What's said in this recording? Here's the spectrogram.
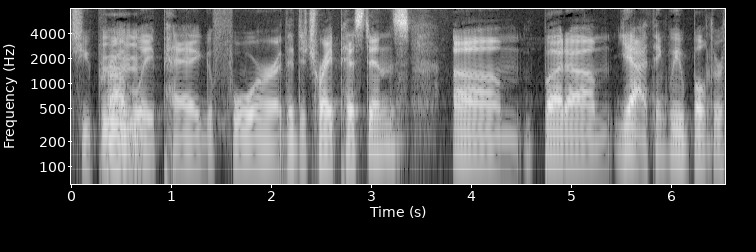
to probably peg for the Detroit Pistons. Um, but um, yeah, I think we both were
